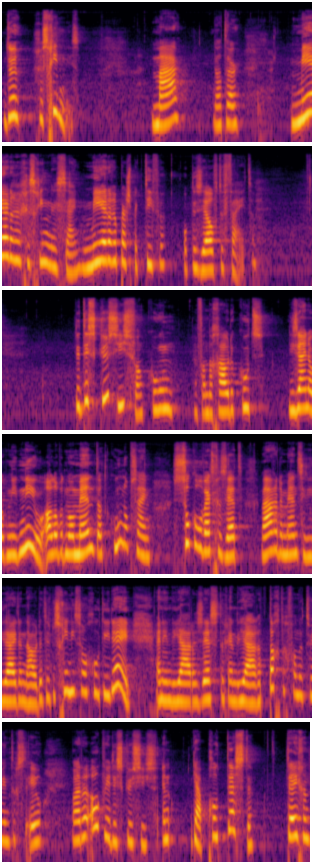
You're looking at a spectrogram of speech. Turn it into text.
de geschiedenis. Maar dat er meerdere geschiedenis zijn, meerdere perspectieven op dezelfde feiten. De discussies van Koen en van de Gouden Koets die zijn ook niet nieuw. Al op het moment dat Koen op zijn sokkel werd gezet, waren er mensen die zeiden: Nou, dit is misschien niet zo'n goed idee. En in de jaren 60 en de jaren 80 van de 20e eeuw waren er ook weer discussies en ja, protesten tegen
